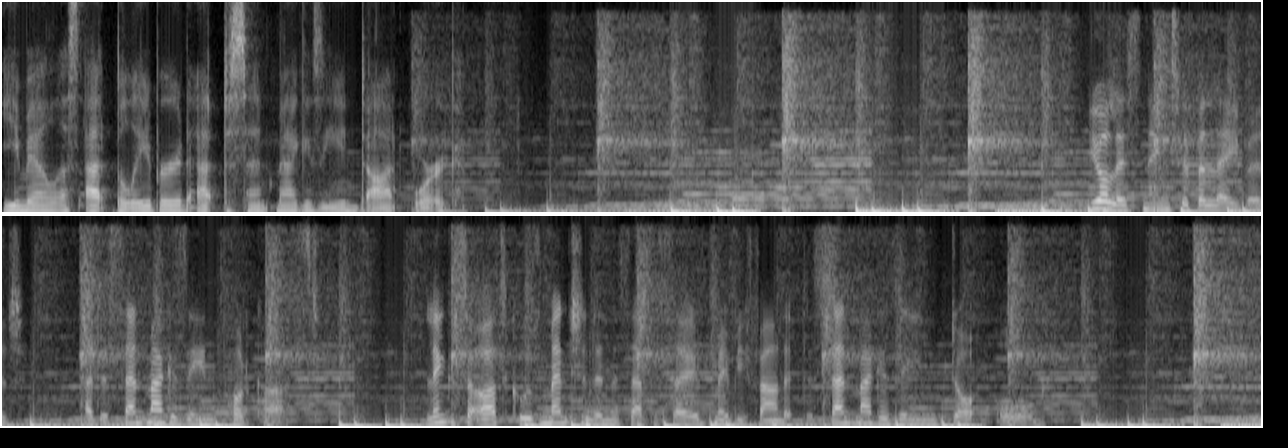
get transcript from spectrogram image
Email us at belabored at dissentmagazine.org. You're listening to Belabored, a Dissent Magazine podcast. Links to articles mentioned in this episode may be found at dissentmagazine.org.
